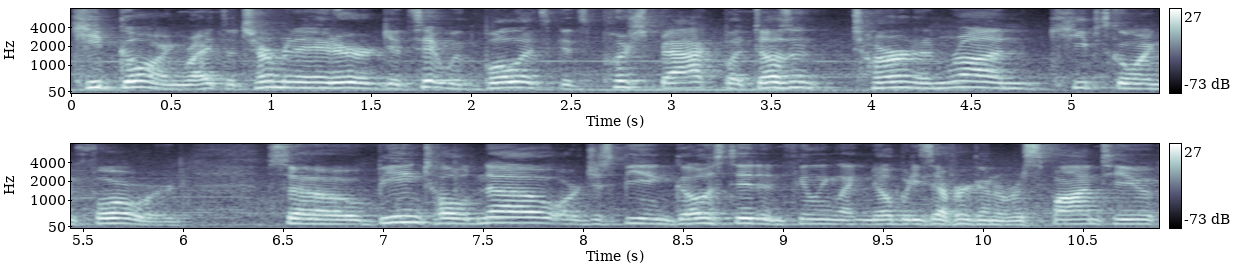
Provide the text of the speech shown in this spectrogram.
keep going, right? The Terminator gets hit with bullets, gets pushed back, but doesn't turn and run, keeps going forward. So being told no or just being ghosted and feeling like nobody's ever going to respond to you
